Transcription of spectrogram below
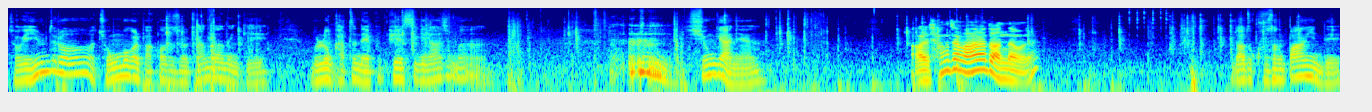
저게 힘들어. 종목을 바꿔서 저렇게 한다는 게. 물론 같은 FPS긴 하지만. 쉬운 게 아니야. 아 상자가 하나도 안 나오네? 나도 구상 빵인데.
